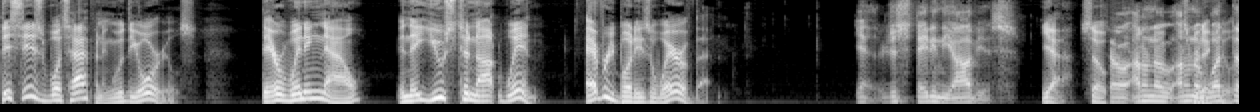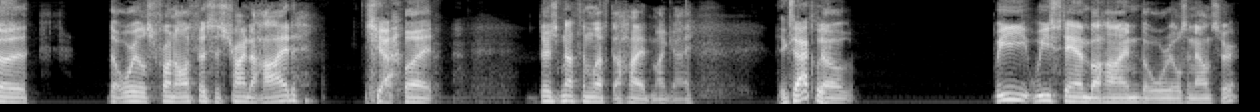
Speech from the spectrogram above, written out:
This is what's happening with the Orioles. They're winning now, and they used to not win. Everybody's aware of that. Yeah, they're just stating the obvious. Yeah. So So I don't know. I don't know what the the Orioles front office is trying to hide, yeah, but there's nothing left to hide, my guy. exactly. So we we stand behind the Orioles announcer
